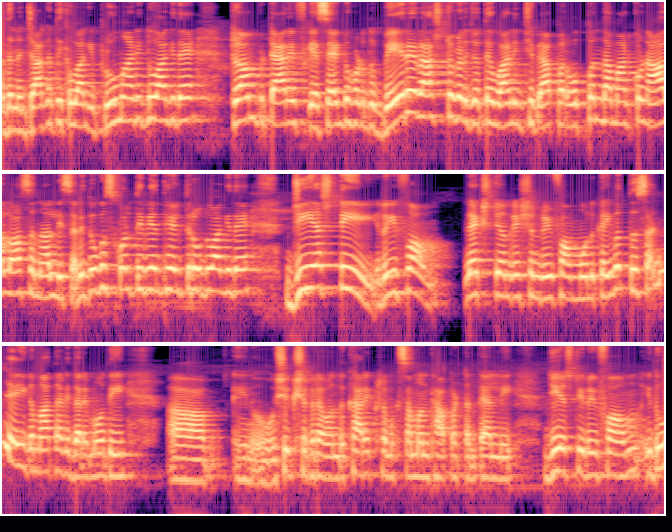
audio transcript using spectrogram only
ಅದನ್ನು ಜಾಗತಿಕವಾಗಿ ಪ್ರೂವ್ ಮಾಡಿದ್ದು ಆಗಿದೆ. ಟ್ರಂಪ್ ಟ್ಯಾರಿಫ್ಗೆ ಸೆಡ್ ಹೊಡೆದು ಬೇರೆ ರಾಷ್ಟ್ರಗಳ ಜೊತೆ ವಾಣಿಜ್ಯ ವ್ಯಾಪಾರ ಒಪ್ಪಂದ ಮಾಡ್ಕೊಂಡು ಆ ಲಾಸನ್ನು ಅಲ್ಲಿ ಸರಿದೂಗಿಸ್ಕೊಳ್ತೀವಿ ಅಂತ ಹೇಳ್ತಿರೋದು ಆಗಿದೆ. G S T reform next generation reform ಮೂಲಕ ಇವತ್ತು ಸಂಜೆ ಈಗ ಮಾತಾಡಿದ್ದಾರೆ ಮೋದಿ. ಏನು ಶಿಕ್ಷಕರ ಒಂದು ಕಾರ್ಯಕ್ರಮಕ್ಕೆ ಸಂಬಂಧಪಟ್ಟಂತೆ ಅಲ್ಲಿ ಜಿ ಎಸ್ ಟಿ ರಿಫಾರ್ಮ್ ಇದು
